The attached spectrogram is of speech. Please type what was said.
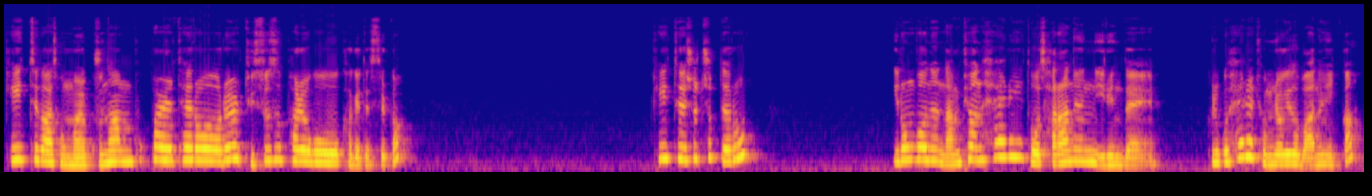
케이트가 정말 군함 폭발 테러를 뒷수습하려고 가게 됐을까? 케이트의 추측대로 이런 거는 남편 헬이 더 잘하는 일인데 그리고 헬의 경력이 더 많으니까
